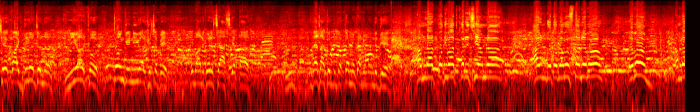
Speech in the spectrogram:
সে কয়েকদিনের জন্য নিউ ইয়র্ক, জঙ্গি নিউ ইয়র্ক হিসেবে প্রমাণ করেছে আজকে তার নেতা কর্মী কর্মকাণ্ডের মধ্যে দিয়ে। আমরা প্রতিবাদ করেছি, আমরা আইনগত ব্যবস্থা নেব এবং আমরা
